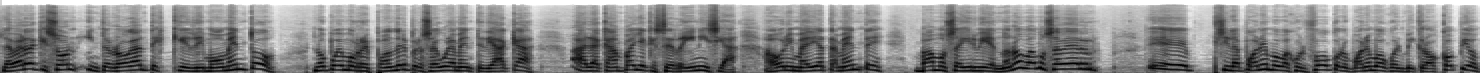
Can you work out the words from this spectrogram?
La verdad que son interrogantes que de momento no podemos responder, pero seguramente de acá a la campaña que se reinicia ahora inmediatamente, vamos a ir viendo, ¿no? Vamos a ver eh, si la ponemos bajo el foco, lo ponemos bajo el microscopio,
